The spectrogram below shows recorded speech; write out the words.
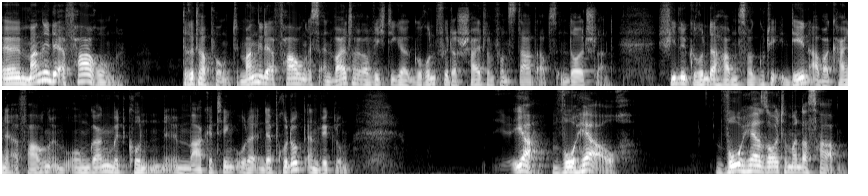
Äh, mangelnde Erfahrung. Dritter Punkt. Mangelnde Erfahrung ist ein weiterer wichtiger Grund für das Scheitern von Startups in Deutschland. Viele Gründer haben zwar gute Ideen, aber keine Erfahrung im Umgang mit Kunden, im Marketing oder in der Produktentwicklung. Ja, woher auch? Woher sollte man das haben?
